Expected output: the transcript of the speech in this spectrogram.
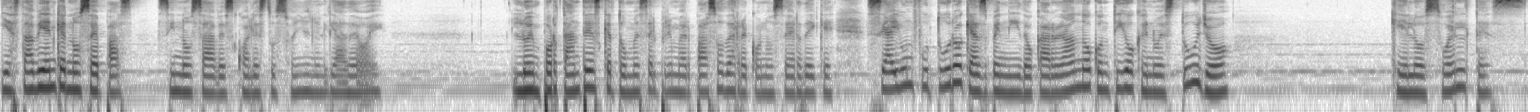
Y está bien que no sepas si no sabes cuál es tu sueño en el día de hoy. Lo importante es que tomes el primer paso de reconocer de que si hay un futuro que has venido cargando contigo que no es tuyo, que lo sueltes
